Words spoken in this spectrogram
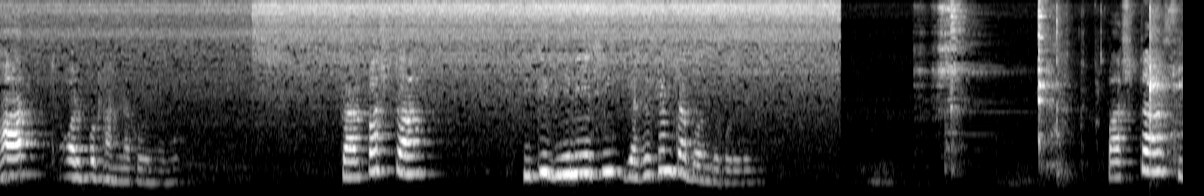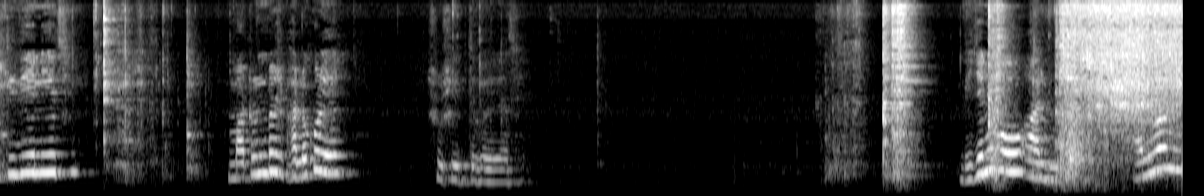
ভাত অল্প ঠান্ডা করে নেব। চার পাঁচটা সিটি দিয়ে নিয়েছি গ্যাসের ফ্লেমটা বন্ধ করে দেব। পাঁচটা সিটি দিয়ে নিয়েছি। মাটন বেশ ভালো করে সুসিদ্ধ হয়ে গেছে। ভেজে নেব আলু। আলু আমি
